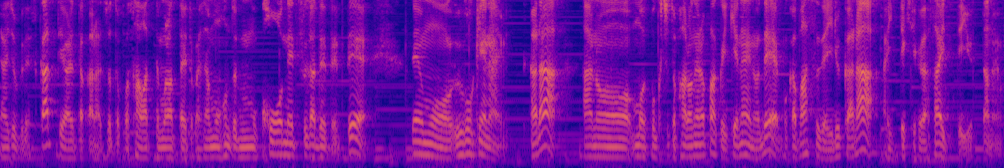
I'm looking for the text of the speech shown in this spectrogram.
大丈夫ですか？って言われたから、ちょっとこう触ってもらったりとかしたら、もう本当にもう高熱が出てて、で、もう動けないから、あのもう僕ちょっとパロネラパーク行けないので、僕はバスでいるから、行ってきてくださいって言ったのよ。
